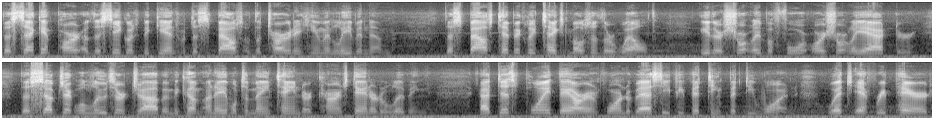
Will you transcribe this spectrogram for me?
The second part of the sequence begins with the spouse of the targeted human leaving them. The spouse typically takes most of their wealth, either shortly before or shortly after. The subject will lose their job and become unable to maintain their current standard of living. At this point they are informed of SCP-1551, which, if repaired,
